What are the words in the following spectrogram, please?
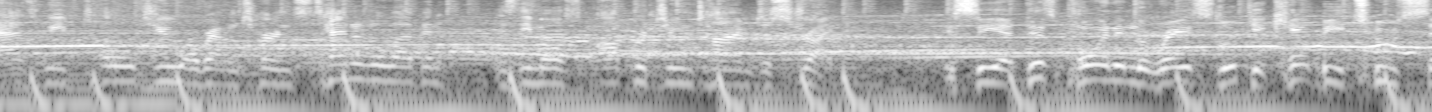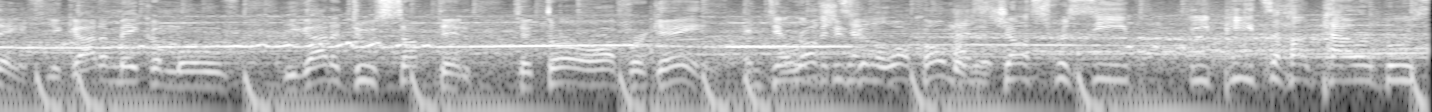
As we've told you, around turns 10 and 11 is the most opportune time to strike. You see, at this point in the race, Luke, you can't be too safe. You got to make a move. You got to do something to throw her off her game. And or Dylan else she's going to walk home with has just received the Pizza Hut Power Boost,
